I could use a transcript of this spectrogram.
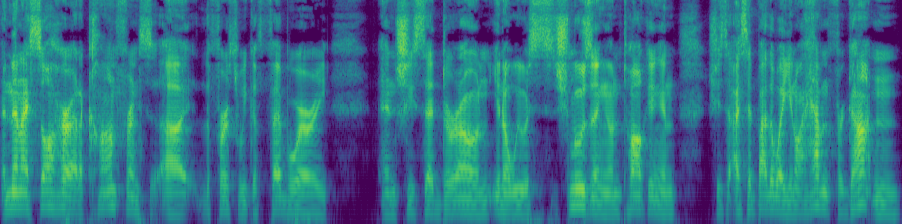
and then I saw her at a conference uh, the first week of February, and she said, Daron, you know, we were schmoozing and talking, and she said, I said, by the way, you know, I haven't forgotten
